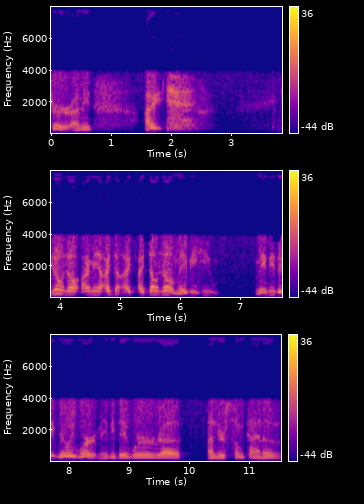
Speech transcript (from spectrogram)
sure. I mean, I you don't know. I mean, I don't, I, I don't know. Maybe he, maybe they really were. Maybe they were uh, under some kind of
